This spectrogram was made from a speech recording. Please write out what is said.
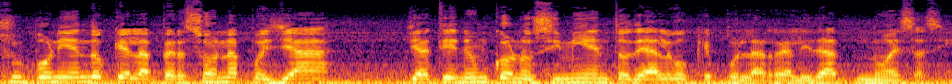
suponiendo que la persona pues ya, ya tiene un conocimiento de algo que pues la realidad no es así.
